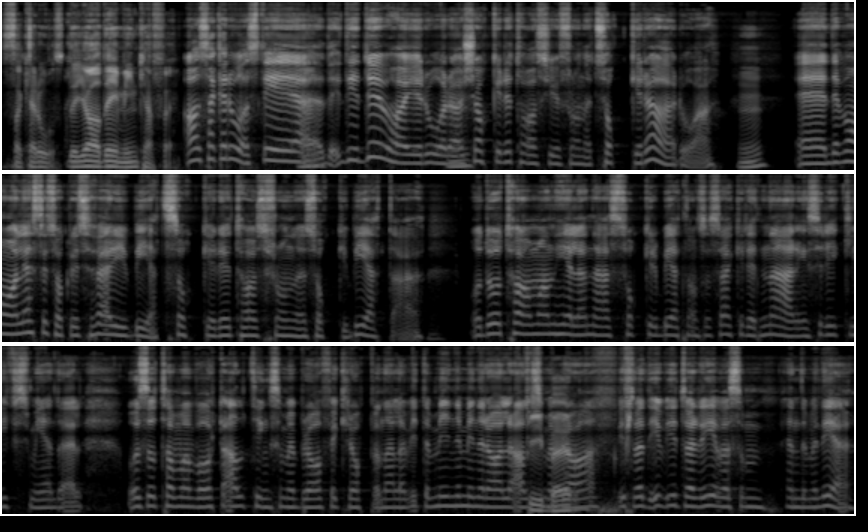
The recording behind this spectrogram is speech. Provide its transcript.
sackaros? Det, ja, det är min kaffe. Ja, sackaros. Det, Ja. det, det du har ju Mm. rårörsocker, det tas ju från ett sockerrör då. Mm. Eh, Det vanligaste sockret i Sverige är betsocker. Det tas från en sockerbeta. Och då tar man hela den här sockerbetan som säkert är ett näringsrikt livsmedel. Och så tar man bort allting som är bra för kroppen. Alla vitaminer, mineraler, allt som Fiber. är bra. Vet du vad, vet du vad det är vad som händer med det?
